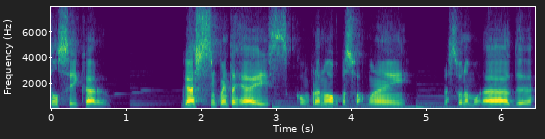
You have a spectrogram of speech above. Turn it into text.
não sei, cara. Gaste 50 reais comprando algo pra sua mãe, pra sua namorada.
